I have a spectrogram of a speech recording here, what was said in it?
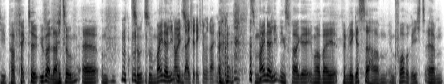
die perfekte Überleitung äh, und zu, zu meiner Lieblings genau rein. zu meiner Lieblingsfrage immer bei, wenn wir Gäste haben im Vorbericht. Ähm,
